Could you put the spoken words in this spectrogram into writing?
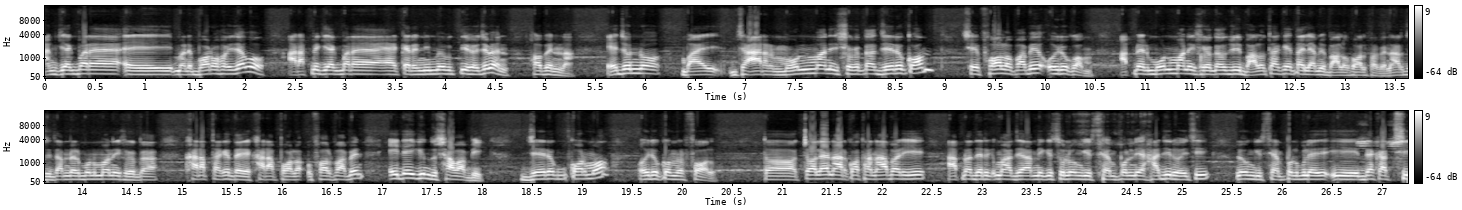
আমি কি একবারে, এই মানে বড় হয়ে যাব? আর আপনি কি একবারে একেবারে নিম্নবিক্তি হয়ে যাবেন? হবেন না। এজন্য ভাই, যার মন মানসিকতা যেরকম, সে ফলও পাবে ওই রকম আপনার মন মানসিকতা যদি ভালো থাকে তাহলে আপনি ভালো ফল পাবেন। আর যদি আপনার মন মানসিকতা খারাপ থাকে তাহলে খারাপ ফল ফল পাবেন। এটাই কিন্তু স্বাভাবিক। যেরকম কর্ম ওই রকমের ফল। তো চলেন আর কথা না বাড়িয়ে আপনাদের মাঝে আমি কিছু লুঙ্গির স্যাম্পল নিয়ে হাজির হয়েছি। লুঙ্গির স্যাম্পলগুলো দেখাচ্ছি।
